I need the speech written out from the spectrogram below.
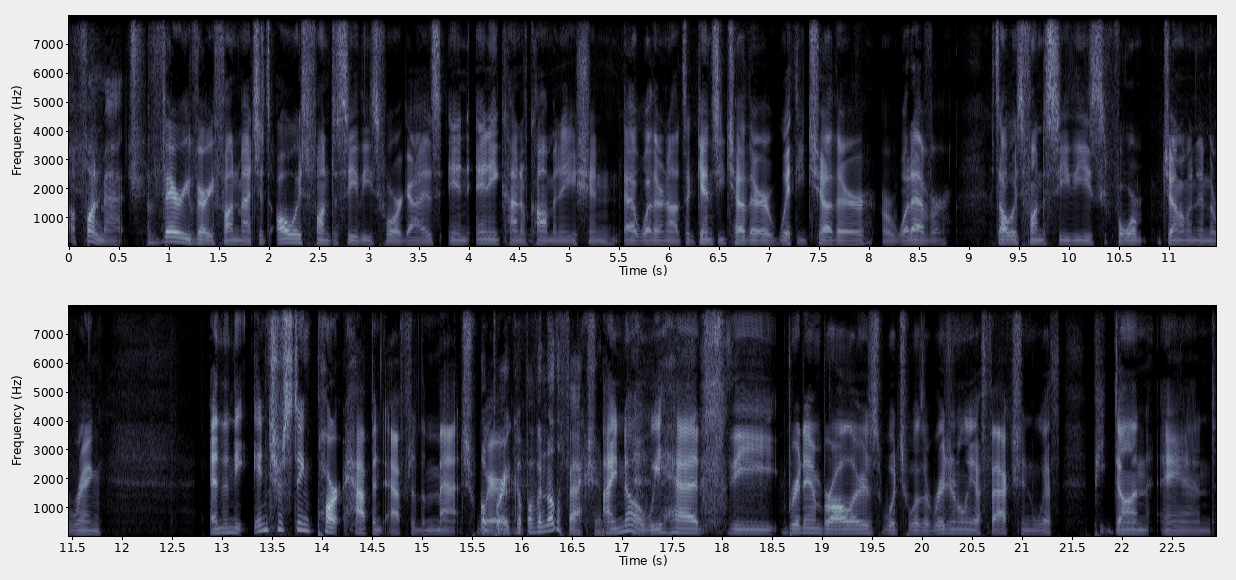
A fun match. A very, very fun match. It's always fun to see these four guys in any kind of combination, uh, whether or not it's against each other, with each other, or whatever. It's always fun to see these four gentlemen in the ring. And then the interesting part happened after the match, A where breakup of another faction. I know we had the Britain Brawlers, which was originally a faction with Pete Dunne and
